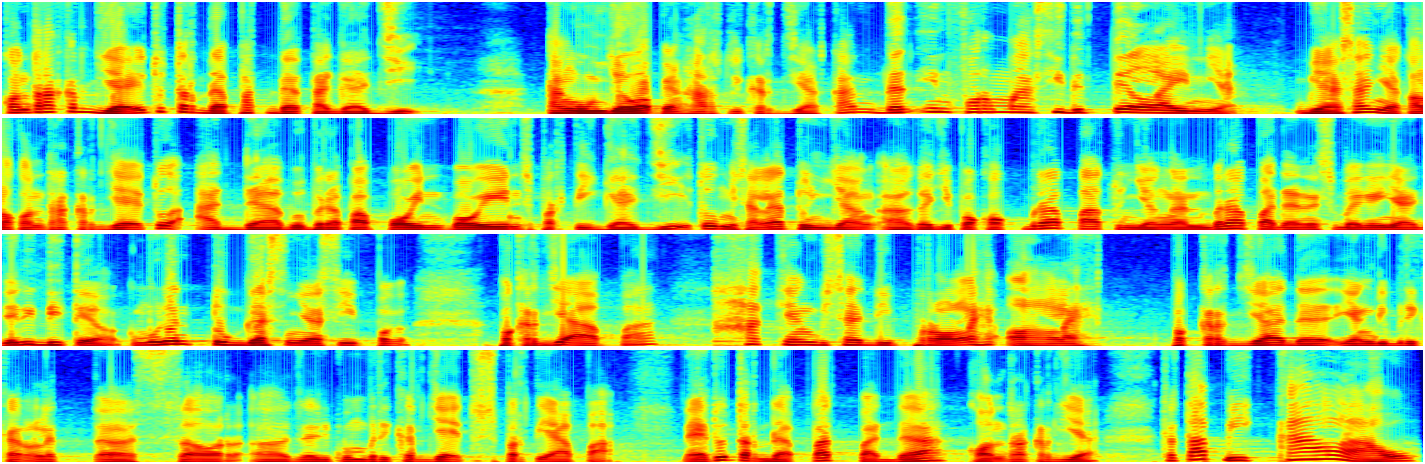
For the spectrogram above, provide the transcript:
Kontrak kerja itu terdapat data gaji, tanggung jawab yang harus dikerjakan dan informasi detail lainnya. Biasanya kalau kontrak kerja itu ada beberapa poin-poin seperti gaji itu misalnya tunjang uh, gaji pokok berapa, tunjangan berapa dan lain sebagainya. Jadi detail. Kemudian tugasnya si pe pekerja apa, hak yang bisa diperoleh oleh pekerja yang diberikan oleh uh, seor, uh, dari pemberi kerja itu seperti apa. Nah, itu terdapat pada kontrak kerja. Tetapi kalau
